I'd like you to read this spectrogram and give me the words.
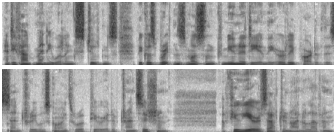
and he found many willing students because Britain's Muslim community in the early part of this century was going through a period of transition. A few years after 9 11,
